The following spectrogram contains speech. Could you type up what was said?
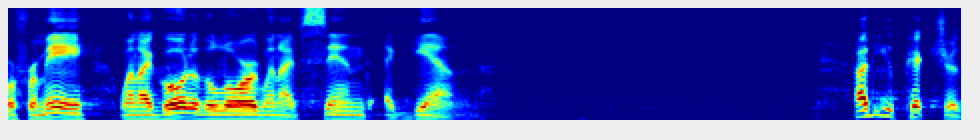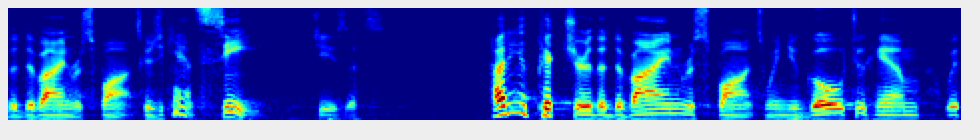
or for me, when I go to the Lord when I've sinned again, how do you picture the divine response? Because you can't see Jesus. How do you picture the divine response when you go to Him with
